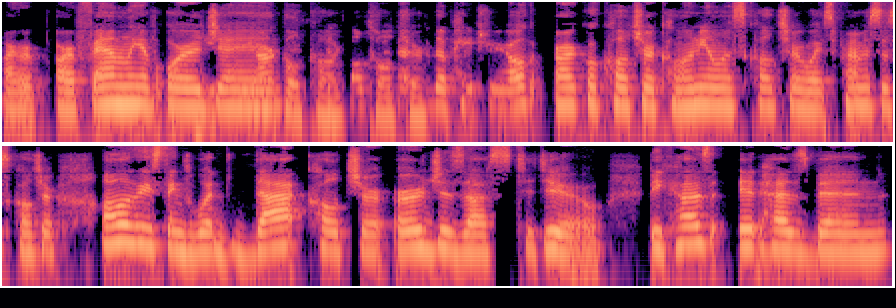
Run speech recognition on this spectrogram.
our our family of origin, Patriarchal cul- the culture. the patriarchal culture, colonialist culture, white supremacist culture, all of these things, what that culture urges us to do, because it has been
